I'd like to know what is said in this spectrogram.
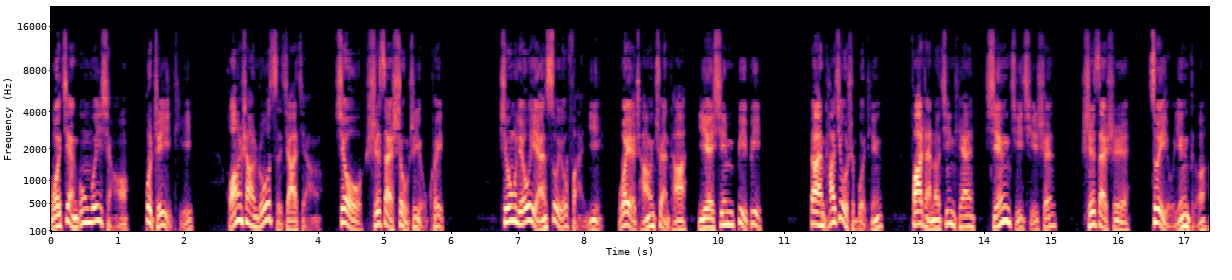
我建功微小，不值一提。皇上如此嘉奖，秀实在受之有愧。兄刘演素有反意，我也常劝他野心必毙，但他就是不听。发展到今天，刑及其身，实在是罪有应得。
